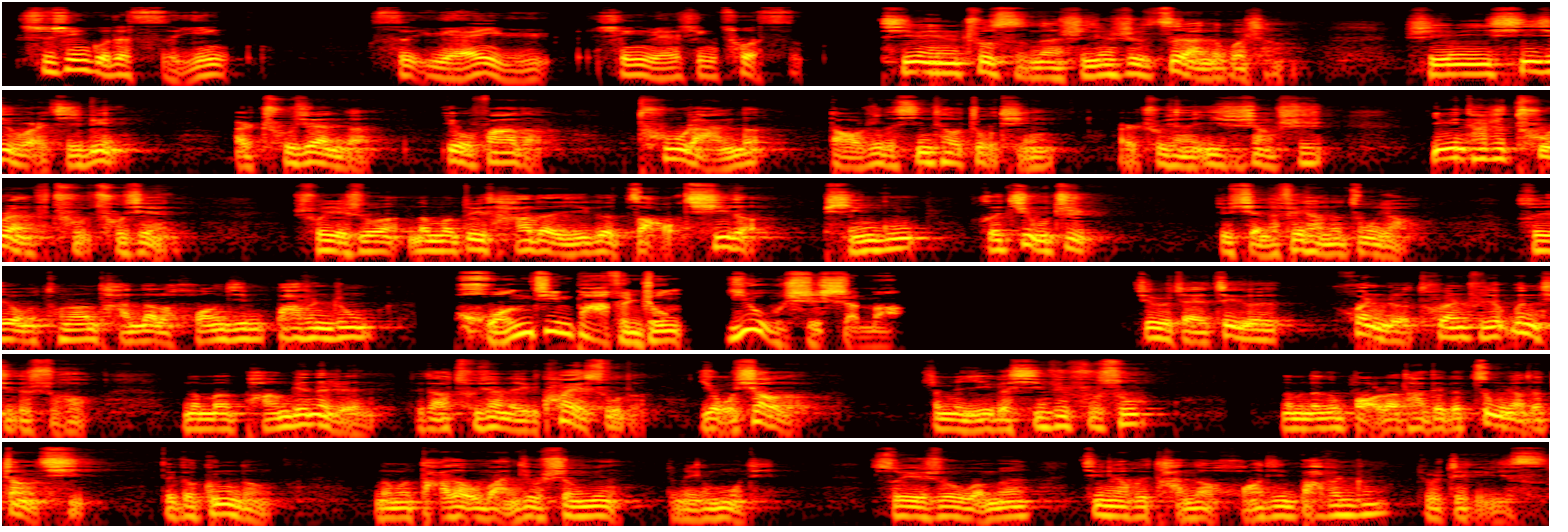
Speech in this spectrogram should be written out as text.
徐新国的死因是源于心源性猝死。心源性猝死呢，实际上是自然的过程，是因为心血管疾病而出现的、诱发的、突然的导致的心跳骤停而出现的意识丧失。因为它是突然出出现，所以说，那么对他的一个早期的评估和救治就显得非常的重要。所以我们通常谈到了黄金八分钟。黄金八分钟又是什么？就是在这个患者突然出现问题的时候，那么旁边的人对他出现了一个快速的、有效的这么一个心肺复苏，那么能够保障他这个重要的脏器这个功能，那么达到挽救生命这么一个目的。所以说，我们经常会谈到黄金八分钟，就是这个意思。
